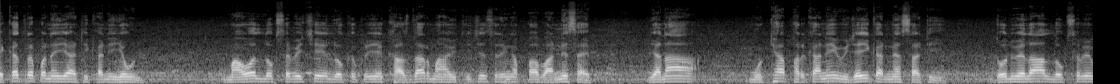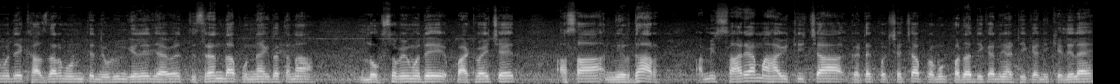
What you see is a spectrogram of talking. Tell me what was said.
एकत्रपणे या ठिकाणी येऊन मावळ लोकसभेचे लोकप्रिय खासदार महायुतीचे श्रीरंगप्पा बारणेसाहेब यांना मोठ्या फरकाने विजयी करण्यासाठी दोन वेळा लोकसभेमध्ये खासदार म्हणून ते निवडून गेले. यावेळेस तिसऱ्यांदा पुन्हा एकदा त्यांना लोकसभेमध्ये पाठवायचे आहेत असा निर्धार आम्ही साऱ्या महायुतीच्या घटक पक्षाच्या प्रमुख पदाधिकाऱ्यांनी या ठिकाणी केलेला आहे.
